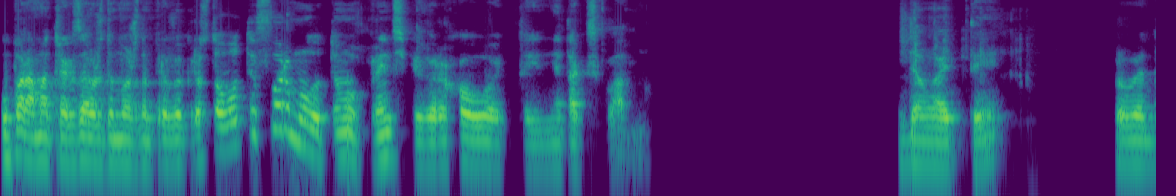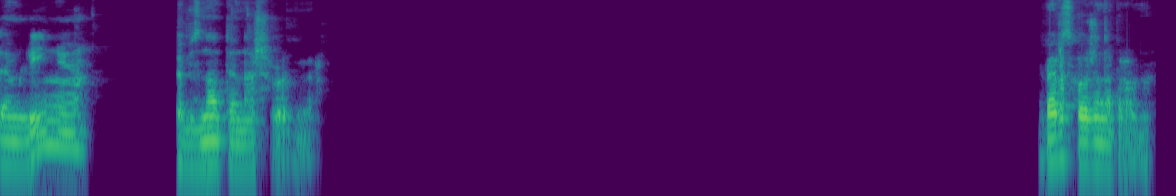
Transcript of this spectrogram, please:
У параметрах завжди можна використовувати формулу, тому, в принципі, вираховувати не так складно. Давайте проведемо лінію, щоб знати наш розмір. Тепер схоже на правду.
